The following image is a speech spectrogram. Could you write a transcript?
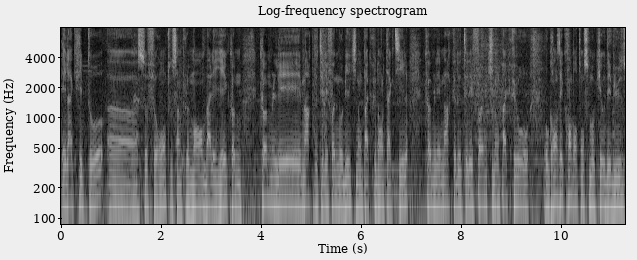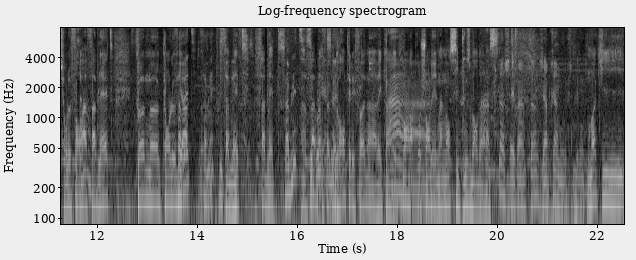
et la crypto euh, se feront tout simplement balayer, comme, comme les marques de téléphone mobile qui n'ont pas cru dans le tactile, comme les marques de téléphone qui n'ont pas cru aux, aux grands écrans dont on se moquait au début sur le format phablette, comme euh, quand le Phablette gars... Un quoi, phablette, phablette grand téléphone avec un Ah. écran rapprochant les maintenant 6 pouces Ah borderless. putain, je savais pas, putain, j'ai appris un mot, je suis très content. Moi qui.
